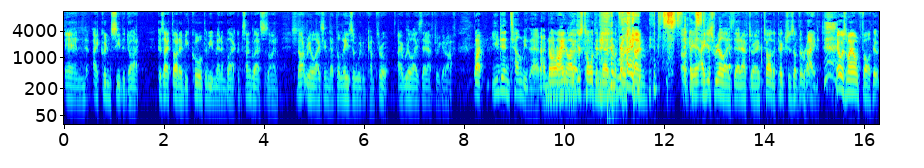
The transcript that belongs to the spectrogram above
and I couldn't see the dot. Because I thought it'd be cool to be Men in Black with sunglasses on, not realizing that the laser wouldn't come through. I realized that after we get off. But You didn't tell me that. I've no, I know. I just told him that for the first time. It's- Okay, I just realized that after I saw the pictures of the ride. That was my own fault. It,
